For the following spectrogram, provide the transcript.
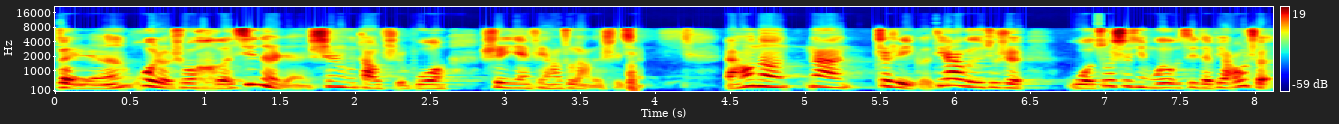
本人或者说核心的人深入到直播是一件非常重要的事情。然后呢，那这是一个，第二个就是我做事情我有自己的标准，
